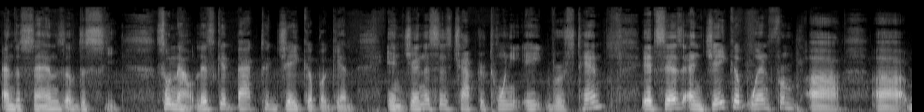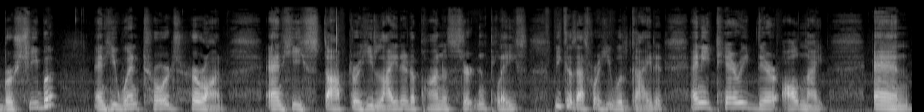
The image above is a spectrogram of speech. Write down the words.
and the sands of the sea. So, now let's get back to Jacob again. In Genesis chapter 28, verse 10, it says, And Jacob went from uh, uh, Beersheba and he went towards Haran. And he stopped or he lighted upon a certain place because that's where he was guided. And he tarried there all night. And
